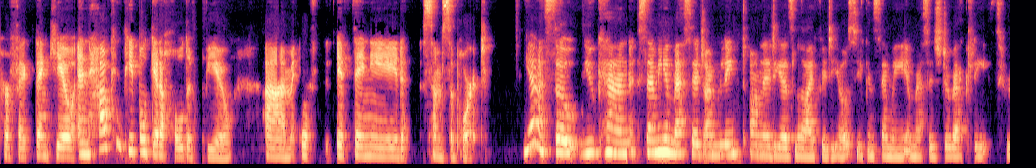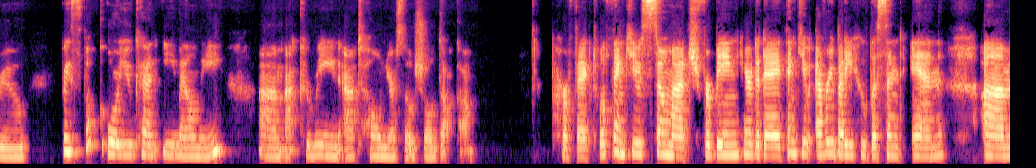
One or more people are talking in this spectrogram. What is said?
Perfect, thank you. And how can people get a hold of you? Um, if if they need some support? Yeah, so you can send me a message. I'm linked on Lydia's live video, so you can send me a message directly through Facebook or you can email me um, at Corinne at honeyoursocial.com. Perfect. Well, thank you so much for being here today. Thank you, everybody who listened in. Um,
